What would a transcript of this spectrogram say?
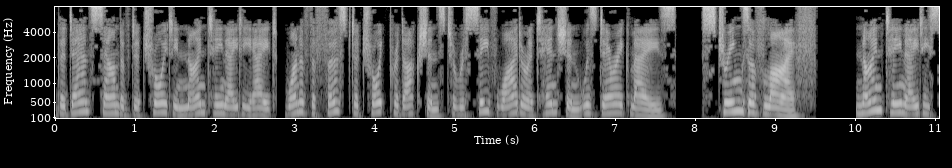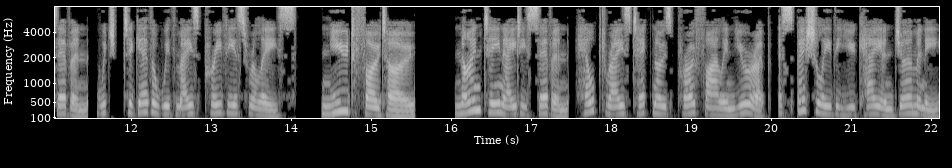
The Dance Sound of Detroit in 1988. One of the first Detroit productions to receive wider attention was Derrick May's Strings of Life 1987, which, together with May's previous release, Nude Photo 1987, helped raise techno's profile in Europe, especially the UK and Germany,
